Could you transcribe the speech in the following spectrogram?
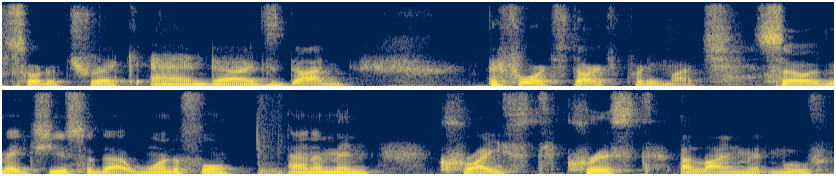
sort of trick and uh, it's done before it starts pretty much. So it makes use of that wonderful Annemann Christ Christ alignment move.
